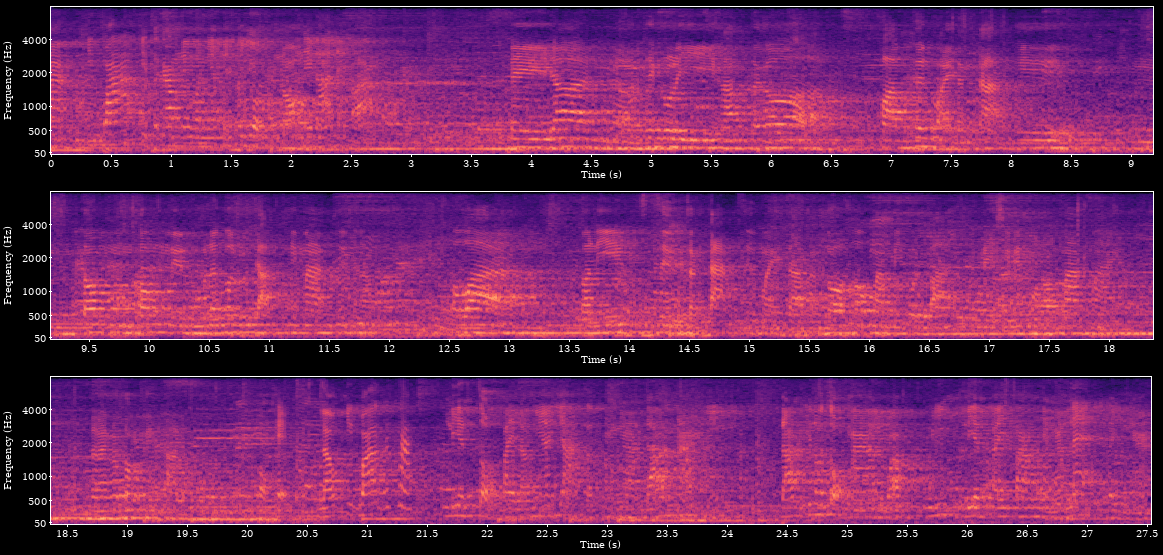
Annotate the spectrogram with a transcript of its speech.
อะคิดว่ากิจกรรมในวันนี้เป็นประโยชน์ของน้องในด้านไหนบ้างในด้านเอ่อเทคโนโลยีครับ แล้วก็ความเคลื่อนไหวต่างๆที่อืม ต้องต้องเรียนรู้แล้วก็รู้จักให้มากขึ้นครับ เพราะว่าตอนนี้สื่อต่างๆ สื่อใหม่ต่างๆมันก็เข้ามามีบทบาทในชีวิตของเรามากมายดังนั้นก็ต้องติดตามโอเคแล้วคิดว่าถ้าเรียนจบไปแล้วเนี่ยอยากจะทำงานด้านไหน ด้านที่เราจบมาหรือว่าอุ๊ยเรียนไปตามอย่างนั้นแหละอะไรอย่างเงี้ย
